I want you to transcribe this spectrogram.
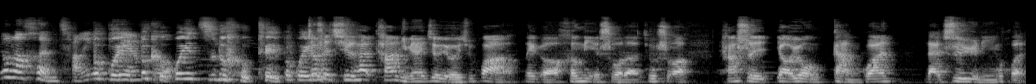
用了很长一个不归不可。归之路，对，不归。就是其实他他里面就有一句话，那个亨利说的，就说他是要用感官来治愈灵魂。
